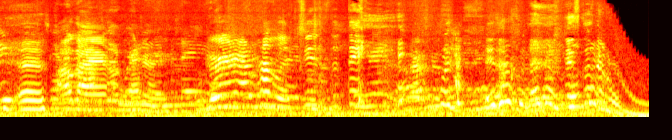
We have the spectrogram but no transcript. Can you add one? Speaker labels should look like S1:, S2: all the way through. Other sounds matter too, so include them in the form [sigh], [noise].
S1: Yes.
S2: Okay. Girl, how much is the thing? [laughs]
